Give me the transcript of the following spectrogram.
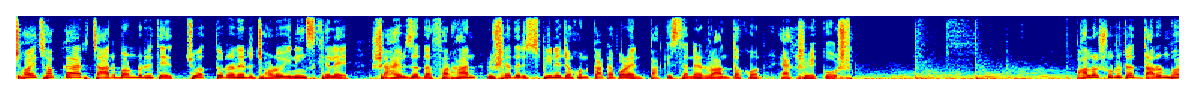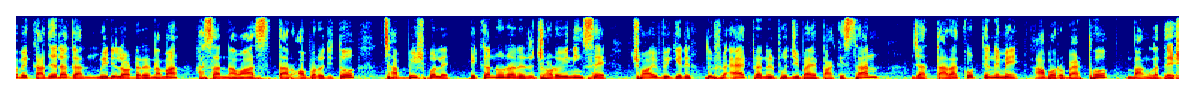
ছয় ছক্কা আর চার বাউন্ডারিতে চুয়াত্তর রানের ঝড়ো ইনিংস খেলে সাহেবজাদা ফারহান ঋষাদের স্পিনে যখন কাটা পড়েন পাকিস্তানের রান তখন একশো একুশ। ভালো শুরুটা দারুণভাবে কাজে লাগান মিডিল অর্ডারে নামা হাসান নামাজ তার অপরাজিত ২৬ বলে একান্ন রানের ঝড়ো ইনিংসে ছয় উইকেটে দুশো এক রানের পুঁজি পায় পাকিস্তান, যা তারা করতে নেমে আবারও ব্যর্থ বাংলাদেশ।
